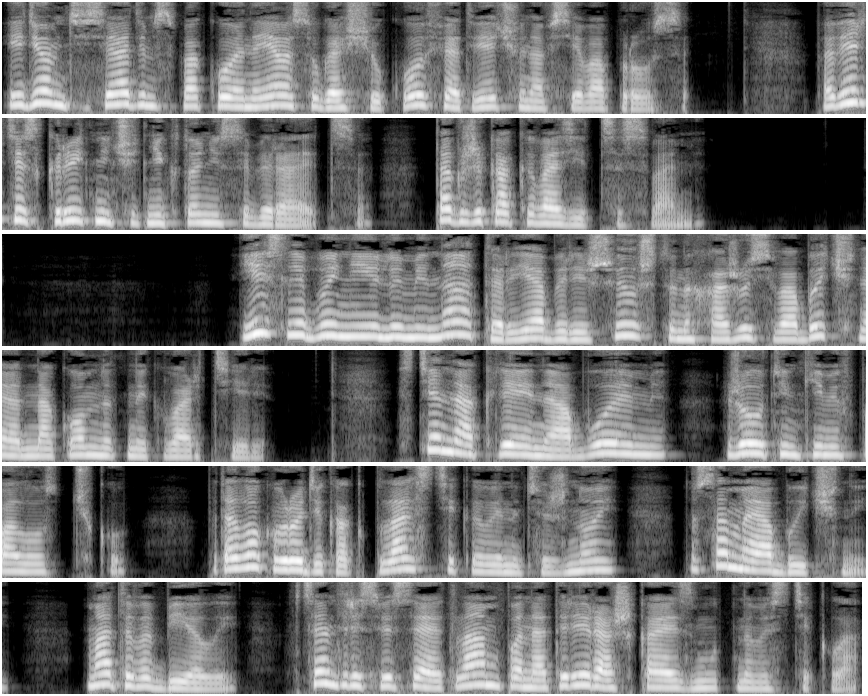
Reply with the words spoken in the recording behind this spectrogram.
Идемте, сядем спокойно, я вас угощу кофе, отвечу на все вопросы. Поверьте, скрытничать никто не собирается, так же, как и возиться с вами. Если бы не иллюминатор, я бы решил, что нахожусь в обычной однокомнатной квартире. Стены оклеены обоями, желтенькими в полосочку. Потолок вроде как пластиковый, натяжной, но самый обычный, матово-белый. В центре свисает лампа на три рожка из мутного стекла.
